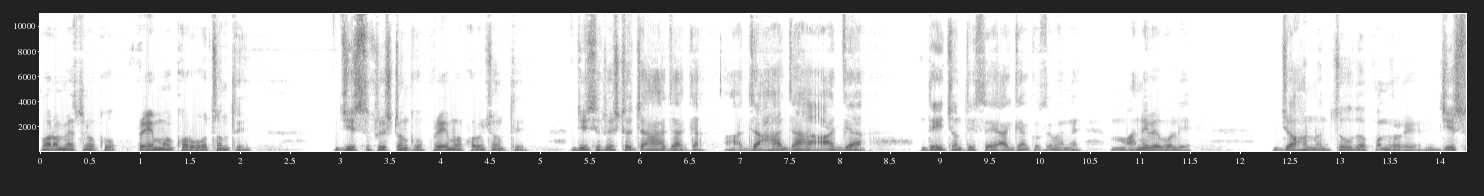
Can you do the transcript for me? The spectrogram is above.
ପରମେଶ୍ୱରକୁ ପ୍ରେମ କରୁଅଛନ୍ତି ଯୀଶୁଖ୍ରୀଷ୍ଟଙ୍କୁ ପ୍ରେମ କରୁଛନ୍ତି। ଯୀଶୁଖ୍ରୀଷ୍ଟ ଯାହା ଜାଗା ଯାହା ଯାହା ଆଜ୍ଞା ଦେଇଛନ୍ତି ସେ ଆଜ୍ଞାକୁ ସେମାନେ ମାନିବେ ବୋଲି ଜହନ ଚଉଦ ପନ୍ଦରରେ ଯୀଶୁ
